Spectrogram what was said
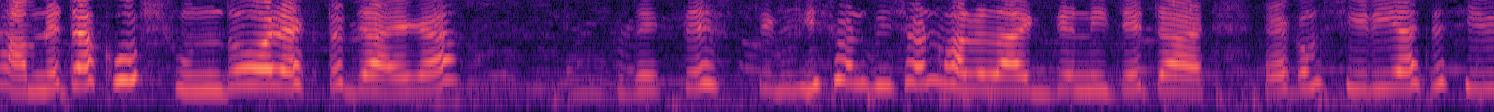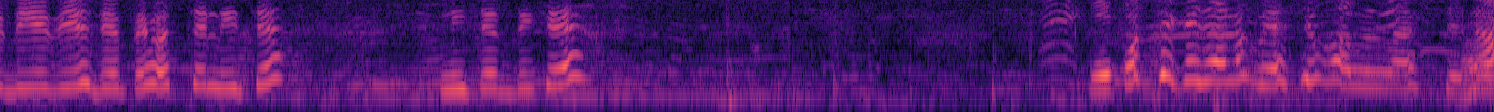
সামনেটা খুব সুন্দর একটা জায়গা। দেখতে এসছি ভীষণ ভীষণ ভালো লাগছে নিচেটা। এরকম সিঁড়ি আছে সিঁড়ি দিয়ে দিয়ে যেতে হচ্ছে নিচে নিচের দিকে। ওপর থেকে যেন বেশি ভালো লাগছে না?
